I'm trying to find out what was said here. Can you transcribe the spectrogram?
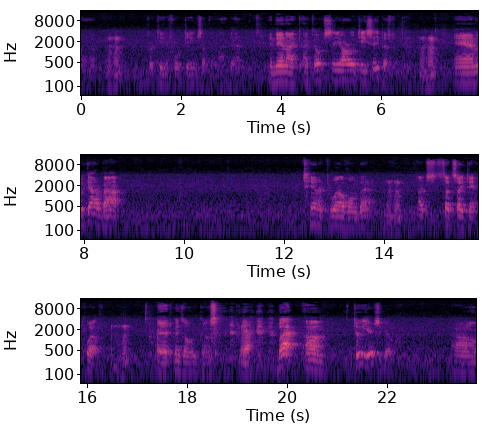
uh, Mm-hmm. thirteen or fourteen, something like that. And then I, I coach the ROTC pistol team, Mm-hmm. and we've got about ten or twelve on that. Mm-hmm. I'd, I'd say 10, 12. Mm-hmm. Uh, it depends on who comes. Yeah. But um, two years ago, um,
